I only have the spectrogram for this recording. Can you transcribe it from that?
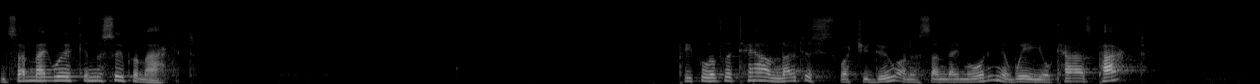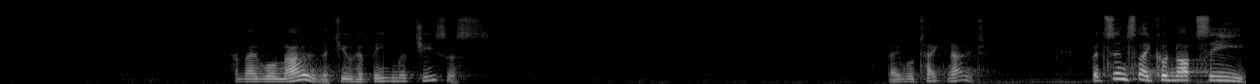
And some may work in the supermarket. People of the town notice what you do on a Sunday morning and where your car's parked. And they will know that you have been with Jesus. They will take note. But since they could not see,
